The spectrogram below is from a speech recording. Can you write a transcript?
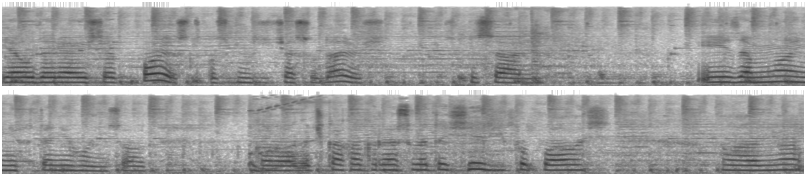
Я ударяюсь от поезд. Вот смотрите, сейчас ударюсь специально. И за мной никто не гонится. Вот коробочка как раз в этой серии попалась. Ладно.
